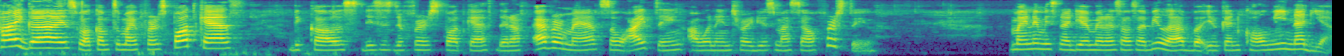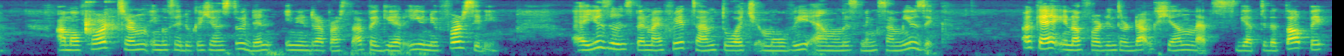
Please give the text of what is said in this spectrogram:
Hi guys, welcome to my first podcast. Because this is the first podcast that I've ever made, so I think I want to introduce myself first to you. My name is Nadia Mela Salsabila, but you can call me Nadia. I'm a fourth term English education student in Indraprasta PGRI University. I usually spend my free time to watch a movie and listening some music. Okay, enough for the introduction, let's get to the topic.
